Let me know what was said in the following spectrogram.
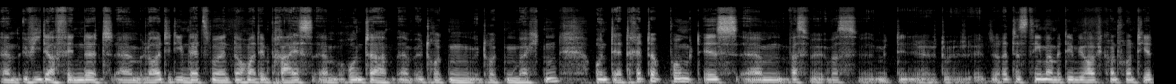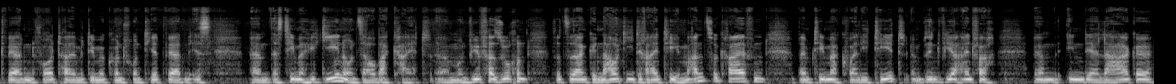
ähm, wiederfindet. Ähm, Leute, die im letzten Moment nochmal den Preis ähm, runterdrücken ähm, drücken möchten. Und der dritte Punkt ist, ähm, was, was mit dem, äh, drittes Thema, mit dem wir häufig konfrontiert werden, Vorteil, mit dem wir konfrontiert werden, ist ähm, das Thema Hygiene und Sauberkeit. Ähm, und wir versuchen sozusagen genau die drei Themen anzugreifen. Beim Thema Qualität ähm, sind wir einfach in der Lage,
